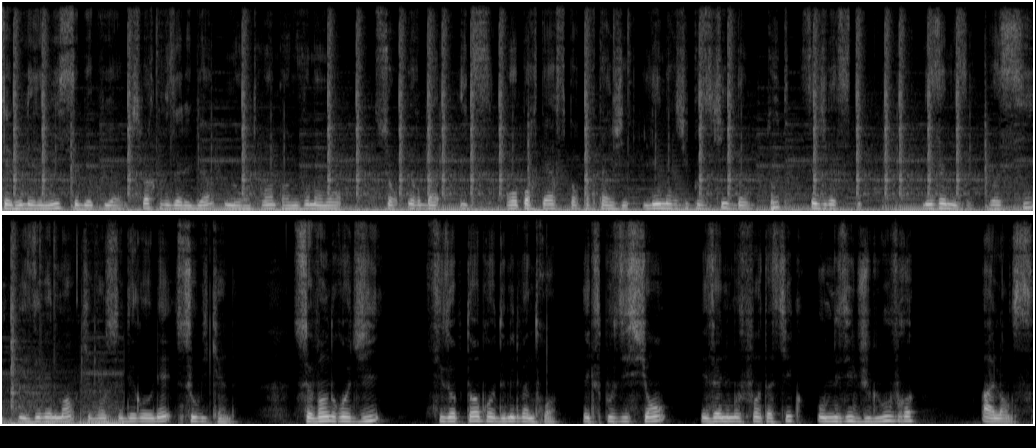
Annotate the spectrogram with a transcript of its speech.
Salut les amis, c'est Biakuya. J'espère que vous allez bien. Nous nous retrouvons par un nouveau moment sur Urban X, Reporters pour partager l'énergie positive dans toute sa diversité. Les amis, voici les événements qui vont se dérouler ce week-end. Ce vendredi 6 octobre 2023, exposition Les animaux fantastiques au musée du Louvre à Lens.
